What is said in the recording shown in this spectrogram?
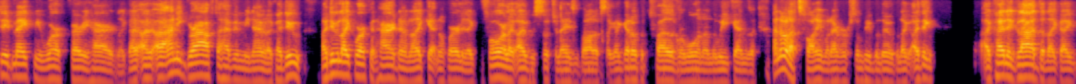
did make me work very hard. Like I, I any graft I have in me now, like I do, I do like working hard now. And I like getting up early. Like before, like I was such a lazy bollocks. Like I get up at twelve or one on the weekends. Like, I know that's fine, whatever some people do, but like I think I kind of glad that like I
